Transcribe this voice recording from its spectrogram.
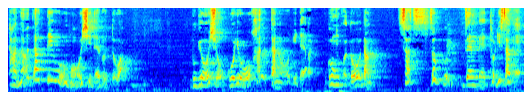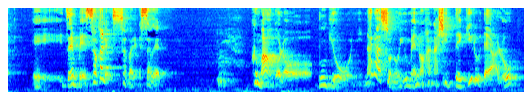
棚立てを申し出るとは、奉行所御用反他の折である。軍後同断、早速全米取り下げ、えー、全米下がれ、下がれ、下がれ。熊五郎奉行にならその夢の話できるであろ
